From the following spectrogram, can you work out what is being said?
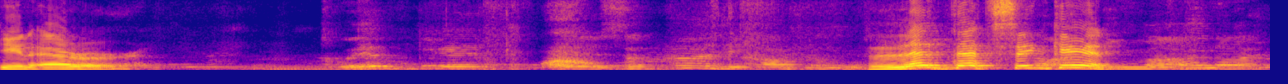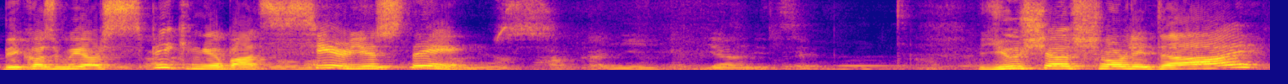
in error. Let that sink in because we are speaking about serious things. You shall surely die,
